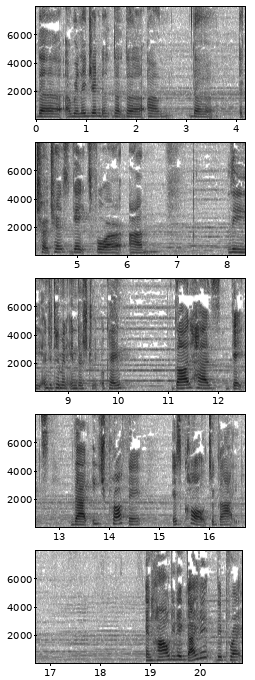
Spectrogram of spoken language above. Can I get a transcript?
the uh, religion, the the the um, the the churches, gates for um, the entertainment industry, okay? God has gates that each prophet is called to guide. And how do they guide it? They pray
